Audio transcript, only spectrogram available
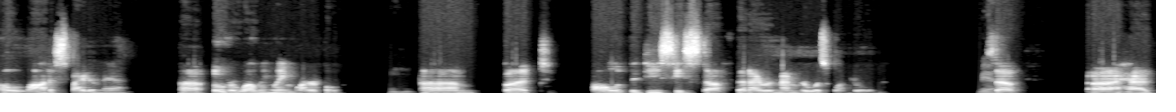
A lot of Spider Man, uh, overwhelmingly Marvel. Mhm. Um, but all of the DC stuff that I remember was Wonder Woman. Yeah. So uh, I had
